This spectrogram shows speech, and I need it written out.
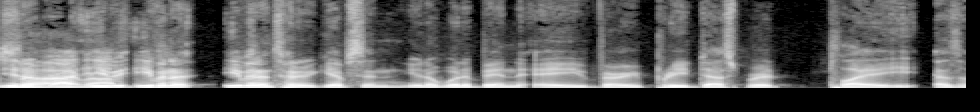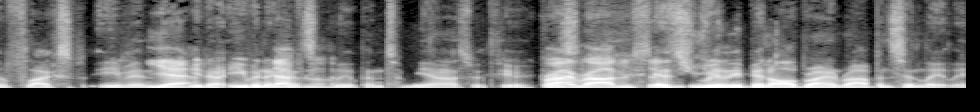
you know, even, even even Antonio Gibson, you know, would have been a very pretty desperate play as a flex, even, Yeah, you know, even against. Cleveland. To be honest with you. Brian Robinson. it's really been all Brian Robinson lately.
